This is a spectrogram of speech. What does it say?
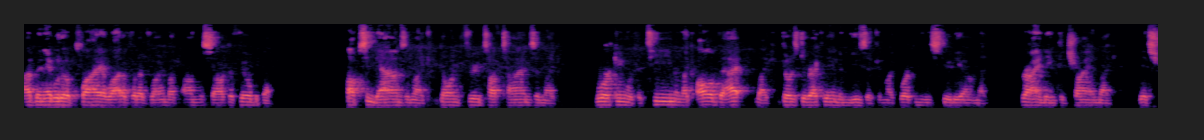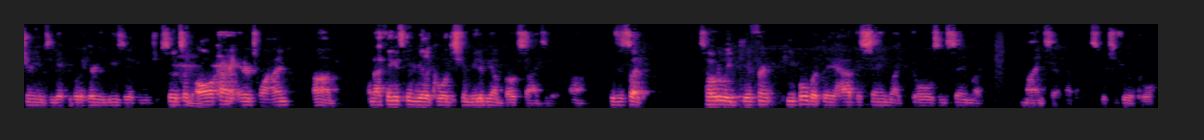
I've been able to apply a lot of what I've learned like on the soccer field with like ups and downs and like going through tough times and like working with a team and like all of that like goes directly into music and like working in the studio and like grinding to try and like get streams and get people to hear your music and so it's like all kind of intertwined um, and I think it's been really cool just for me to be on both sides of it because um, it's like totally different people but they have the same like goals and same like mindset I guess, which is really cool.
